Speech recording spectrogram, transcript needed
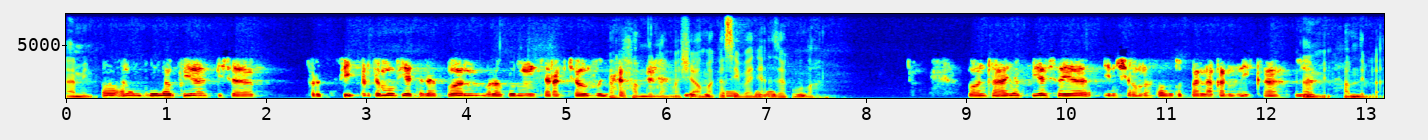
Amin. Oh, Alhamdulillah Buya bisa ber- bertemu via telepon walaupun jarak jauh Buya. Alhamdulillah, masya Allah, makasih banyak, jazakumullah. Mohon doanya Buya saya insya Allah tahun depan akan menikah. Buya. Amin, alhamdulillah.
